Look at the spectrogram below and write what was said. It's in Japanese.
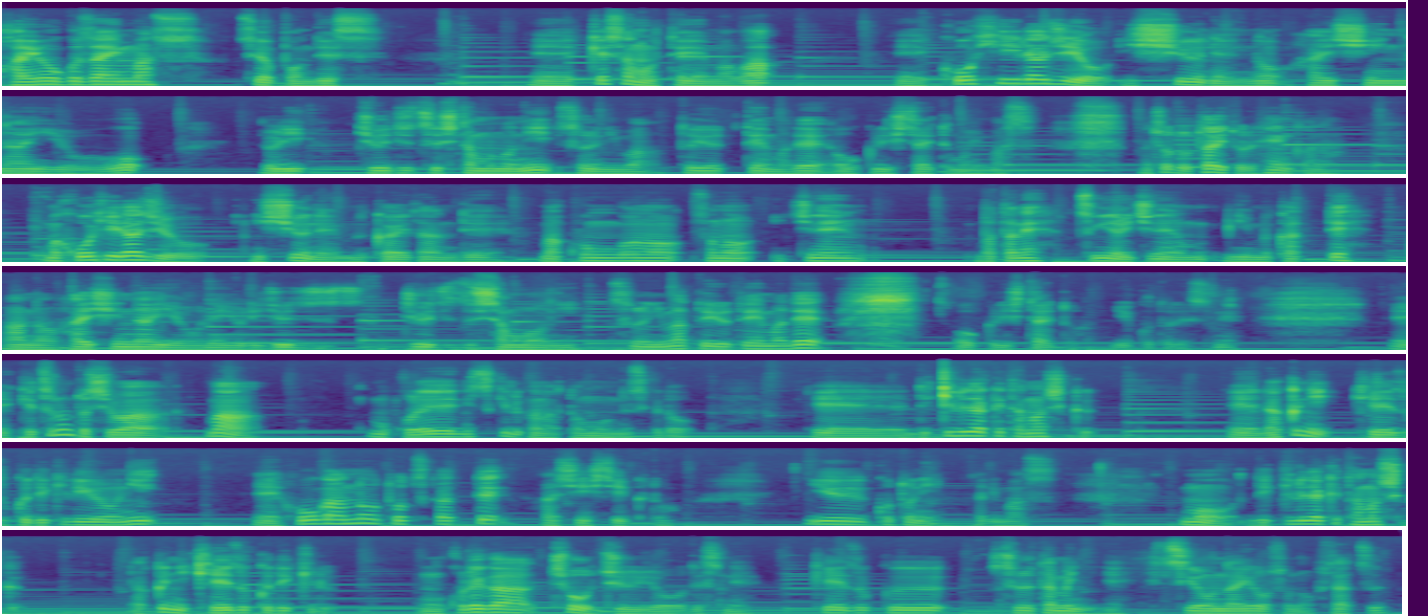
おはようございます。つよぽんです、えー今朝のテーマは、えーコーヒーラジオ1周年の配信内容をより充実したものにするにはというテーマでお送りしたいと思います。まあちょっとタイトル変かな。まあ、コーヒーラジオ1周年迎えたんで、まあ、今後のその1年、またね、次の1年に向かって、あの、配信内容をね、より充実充実したものにするにはというテーマでお送りしたいということですね。えー結論としては、まあ、もうこれに尽きるかなと思うんですけど、えーできるだけ楽しく、えー楽に継続できるように、えー方眼ノートを使って配信していくということになります。もうできるだけ楽しく、楽に継続できる。うこれが超重要ですね。継続するためにね、必要な要素の2つ。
